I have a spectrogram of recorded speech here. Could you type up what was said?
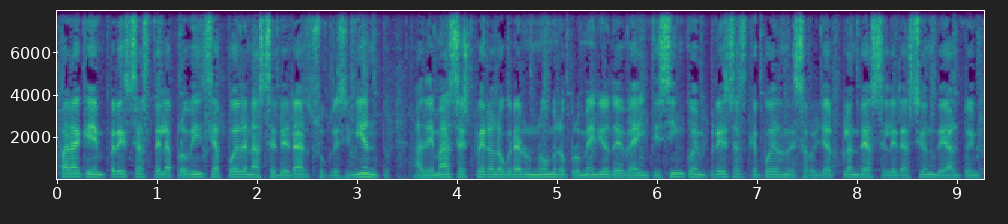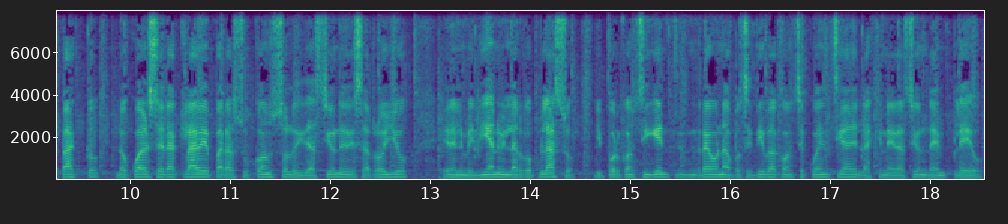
para que empresas de la provincia puedan acelerar su crecimiento. Además, se espera lograr un número promedio de 25 empresas que puedan desarrollar plan de aceleración de alto impacto, lo cual será clave para su consolidación y desarrollo en el mediano y largo plazo, y por consiguiente tendrá una positiva consecuencia en la generación de empleo.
